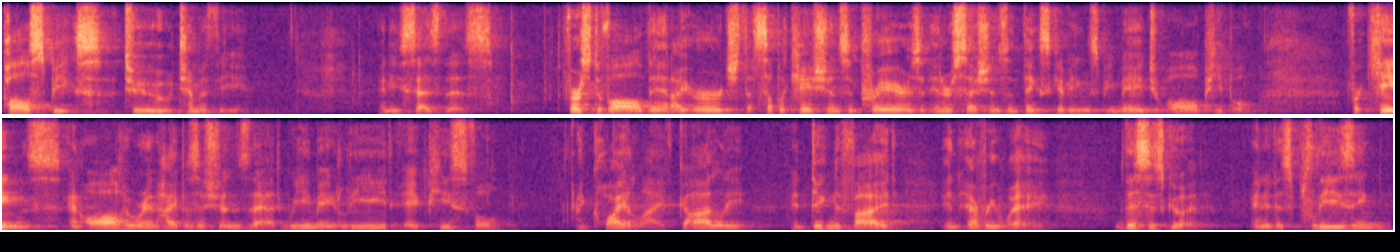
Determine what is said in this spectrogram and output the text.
Paul speaks to Timothy, and he says this First of all, then, I urge that supplications and prayers and intercessions and thanksgivings be made to all people for kings and all who are in high positions, that we may lead a peaceful and quiet life, godly and dignified in every way. This is good, and it is pleasing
